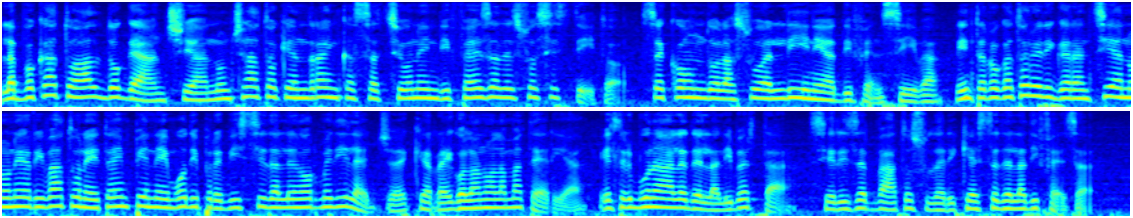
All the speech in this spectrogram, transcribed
L'avvocato Aldo Ganci ha annunciato che andrà in Cassazione in difesa del suo assistito. Secondo la sua linea difensiva, l'interrogatorio di garanzia non è arrivato nei tempi e nei modi previsti dalle norme di legge che regolano la materia. Il Tribunale della Libertà si è riservato sulle richieste della difesa.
